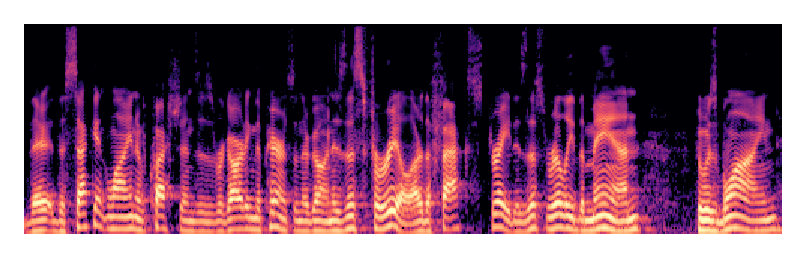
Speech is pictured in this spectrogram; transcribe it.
the, the second line of questions is regarding the parents, and they're going, Is this for real? Are the facts straight? Is this really the man who was blind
